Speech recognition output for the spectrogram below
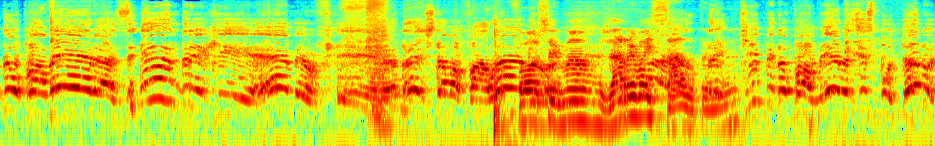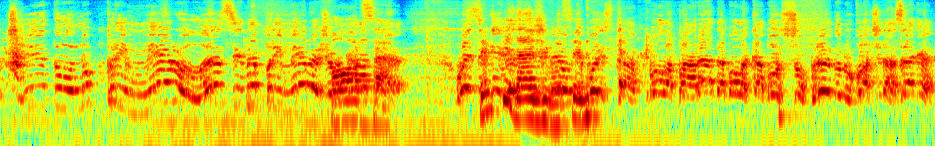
do Palmeiras, Hendrick! É, meu filho, gente estava falando. Força, irmão. Já rebaixado também, né? equipe do Palmeiras disputando o título no primeiro lance, na primeira jogada. Força. O Hendrick Sempre dá de você, né? depois da bola parada, a bola acabou sobrando no corte da zaga,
